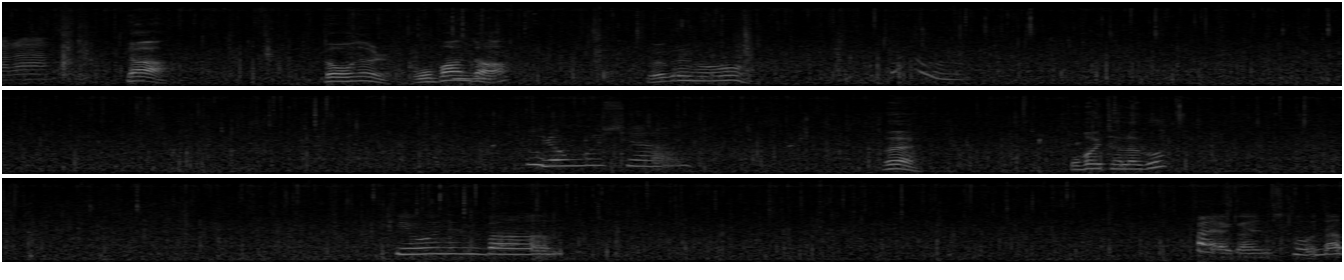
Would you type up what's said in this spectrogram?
알아 야. 너 오늘 오버한다. 왜 그래 너? 이런 곳이야 왜? 오바이트 하려고? 비 오는 밤 빨간 소나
